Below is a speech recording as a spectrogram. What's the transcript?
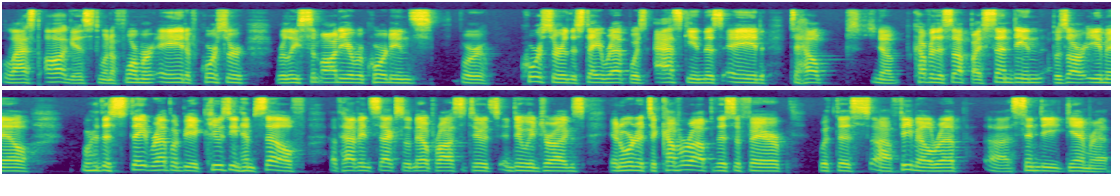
last August when a former aide of Courser released some audio recordings where Courser, the state rep, was asking this aide to help, you know, cover this up by sending bizarre email where the state rep would be accusing himself of having sex with male prostitutes and doing drugs in order to cover up this affair with this uh, female rep, uh, Cindy Gamrat.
